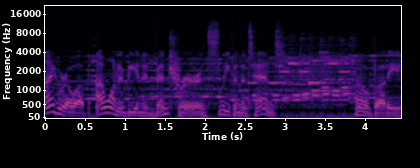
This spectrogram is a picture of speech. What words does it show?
I grow up, I want to be an adventurer and sleep in a tent. Oh, buddy.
